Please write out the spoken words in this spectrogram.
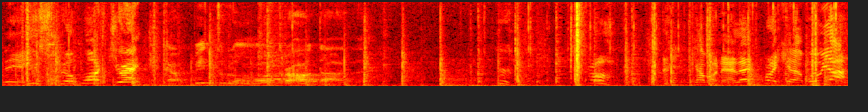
There, you spilled my drink! Capítulo uma outra rodada. Come on now, let's break it up, will ya?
